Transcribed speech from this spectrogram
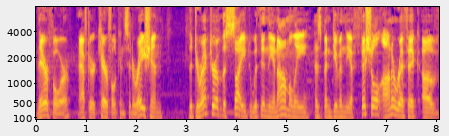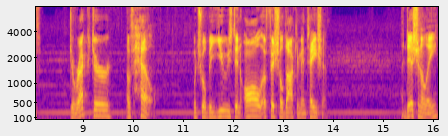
Therefore, after careful consideration, the director of the site within the anomaly has been given the official honorific of Director of Hell which will be used in all official documentation. Additionally,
